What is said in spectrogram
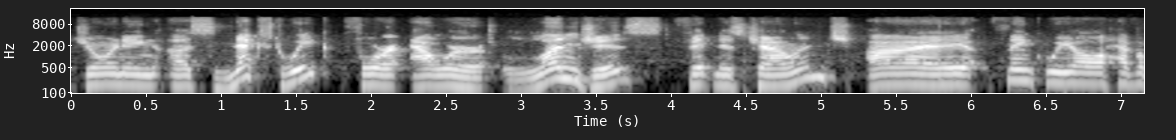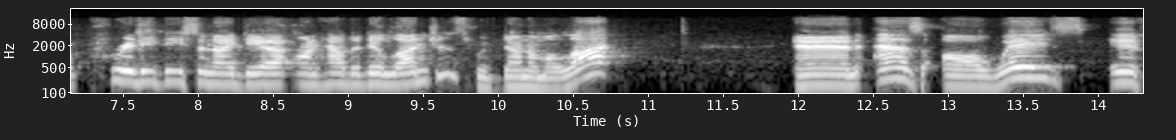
joining us next week for our lunges fitness challenge. I think we all have a pretty decent idea on how to do lunges. We've done them a lot. And as always, if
